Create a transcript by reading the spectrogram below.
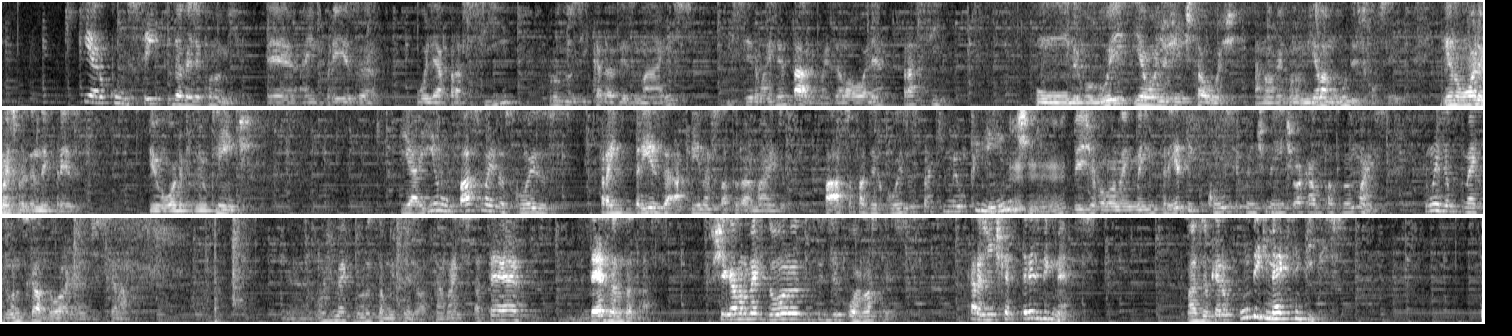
que, que, era o conceito da velha economia? É a empresa olhar para si, produzir cada vez mais e ser mais rentável, mas ela olha para si. O mundo evolui e é onde a gente está hoje. A nova economia ela muda esse conceito. E eu não olho mais para dentro da empresa, eu olho para o meu cliente. E aí eu não faço mais as coisas para a empresa apenas faturar mais, eu passo a fazer coisas para que o meu cliente Uhum. veja valor na minha empresa e, consequentemente, eu acabo faturando mais. Tem um exemplo do McDonald's que eu adoro, cara, de, sei lá. é, Hoje o McDonald's está muito melhor, tá? Mas até 10 anos atrás. Tu chegava no McDonald's e tu dizia, pô, nós três. Cara, a gente quer três Big Macs. Mas eu quero um Big Mac sem picles.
